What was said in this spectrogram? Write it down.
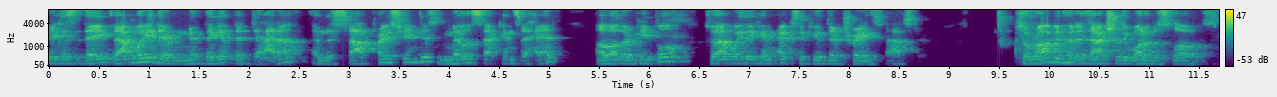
because they that way they they get the data and the stock price changes milliseconds ahead of other people, so that way they can execute their trades faster. So Robinhood is actually one of the slowest,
